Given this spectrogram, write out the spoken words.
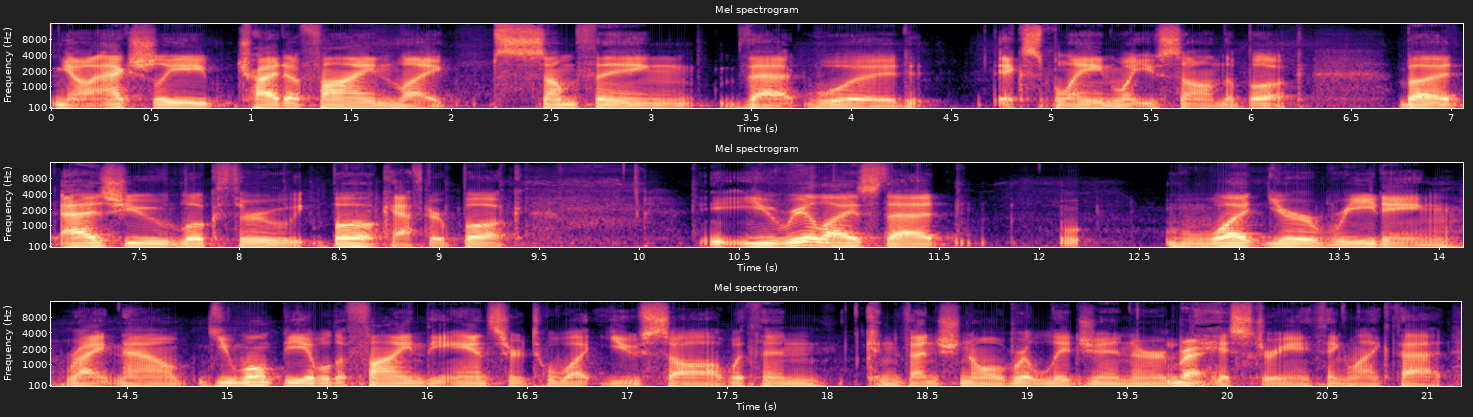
you know actually try to find like something that would explain what you saw in the book but as you look through book after book you realize that what you're reading right now you won't be able to find the answer to what you saw within conventional religion or Right. history anything like that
